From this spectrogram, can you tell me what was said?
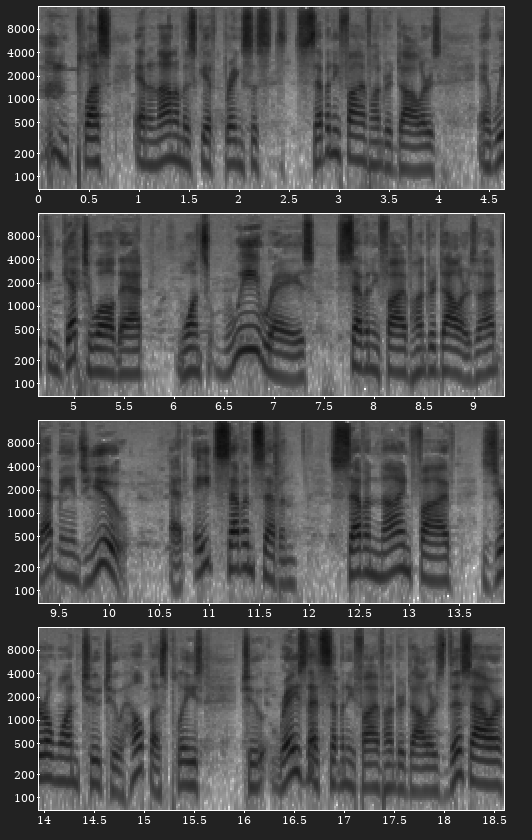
plus an anonymous gift brings us $7,500, and we can get to all that once we raise $7,500. That means you at 877 795 0122. Help us, please, to raise that $7,500 this hour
